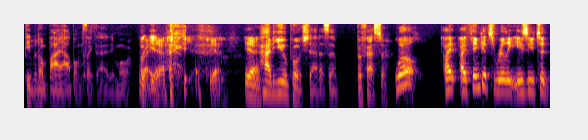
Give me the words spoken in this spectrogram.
people don't buy albums like that anymore. But right yeah. yeah. Yeah. How do you approach that as a professor? Well i i think it's really easy to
